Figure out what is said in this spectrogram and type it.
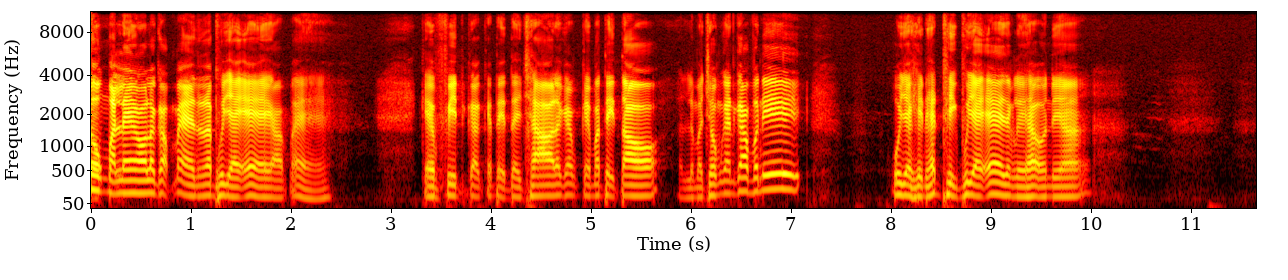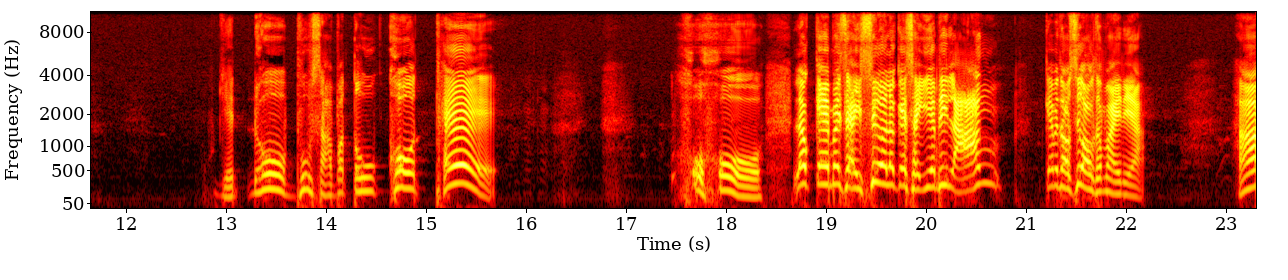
ลงมาแล้วแล้วครับแม่นผู้ใหญ่แอครับแม่แกฟิตกับแกเตะแต่เช้าแล้วครับแกมาเตะต่อเรามาชมกันครับวันนี้โอ้อยากเห็นแฮตทริกผู้ใหญ่แอจังเลยครับวันเนี้ยเย็ดโดผู้สาประตูโคตรเท่โอ้โหแล้วแกไม่ใส่เสื้อแล้วแกใส่เยี่ยมที่หลัง แกไม่ถอเสื้อออกทำไมเนี่ยฮะ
